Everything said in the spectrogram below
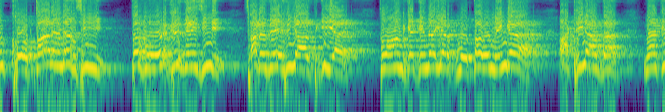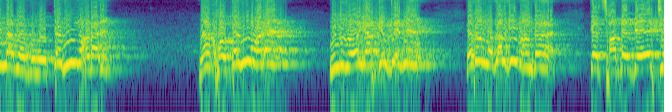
ਉਹ ਖੋਤਾ ਲੈਣਾ ਸੀ, ਤੇ ਵੋਟ ਖਰੀਦਣੀ ਸੀ। ਸਾਡੇ ਦੇਸ਼ ਦੀ ਹਾਲਤ ਕੀ ਹੈ? ਤੂੰ ਆਣ ਕੇ ਕਹਿੰਦਾ, ਯਾਰ ਖੋਤਾ ਵੀ ਮਹਿੰਗਾ 8000 ਦਾ। ਮੈਂ ਕਹਿੰਦਾ, ਮੈਂ ਖੋਤੇ ਵੀ ਮਾੜਾ ਹੈ। ਮੈਂ ਖੋਤੇ ਵੀ ਮਾੜਾ ਹੈ। ਮੈਨੂੰ 2000 ਕਿਉਂ ਦੇਣੇ ਇਹਦਾ ਮਤਲਬ ਕੀ ਬਣਦਾ ਹੈ? ਕਿ ਸਾਡੇ ਦੇਸ਼ 'ਚ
